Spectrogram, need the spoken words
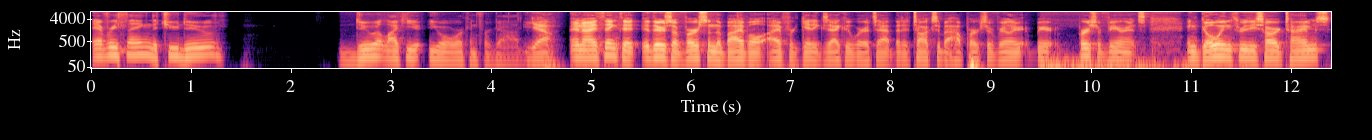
everything that you do, do it like you you are working for God. Yeah, and I think that there's a verse in the Bible. I forget exactly where it's at, but it talks about how persever- perseverance and going through these hard times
